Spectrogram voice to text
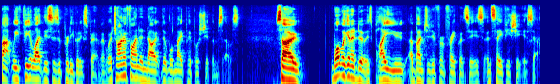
but we feel like this is a pretty good experiment. We're trying to find a note that will make people shit themselves. So, what we're going to do is play you a bunch of different frequencies and see if you shit yourself.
